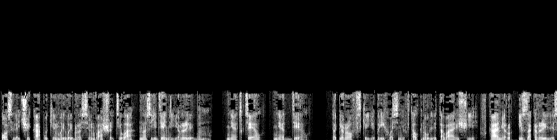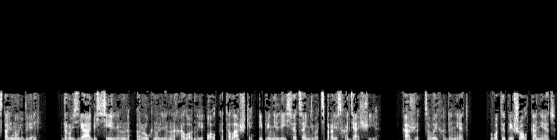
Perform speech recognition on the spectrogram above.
После чекапуки мы выбросим ваши тела на съедение рыбам. Нет тел, нет дел. Топировские прихвостни втолкнули товарищей в камеру и закрыли стальную дверь. Друзья обессиленно рухнули на холодный пол каталажки и принялись оценивать происходящее. Кажется, выхода нет. Вот и пришел конец,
